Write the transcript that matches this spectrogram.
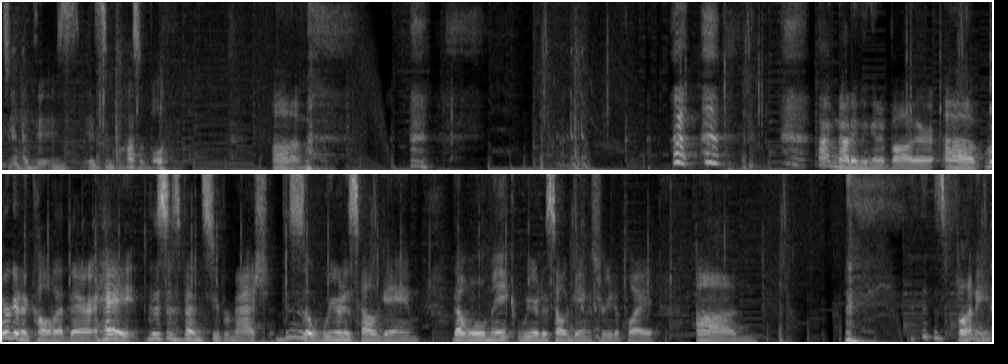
it's, it's impossible. Um. I'm not even gonna bother. Uh, we're gonna call that there. Hey, this has been Super Mash. This is a weird as hell game that will make weird as hell games free to play. Um, it's funny.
